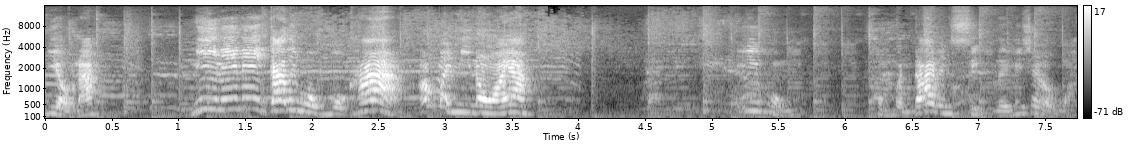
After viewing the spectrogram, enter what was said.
เดี๋ยวนะ นี่นี่นี่96บวก5เอ้าทำไมมีน้อยอะนี่ผมผมเหมือนได้เป็น10เลยไม่ใช่หรอวะ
